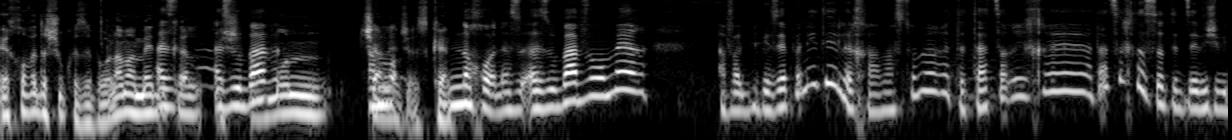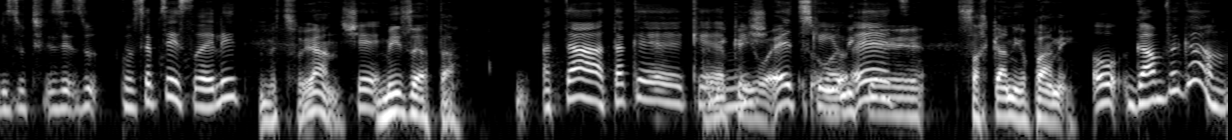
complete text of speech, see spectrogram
איך עובד השוק הזה. בעולם המדיקל אז יש הוא בא ו- המון challenges, כן. נכון, אז, אז הוא בא ואומר, אבל בגלל זה פניתי אליך, מה זאת אומרת? אתה צריך, אה, אתה צריך לעשות את זה בשבילי, זו, זו, זו קונספציה ישראלית. מצוין. ש- מי זה אתה? אתה, אתה כ, אני כמיש- כיועץ או אני כשחקן יפני? או גם וגם.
